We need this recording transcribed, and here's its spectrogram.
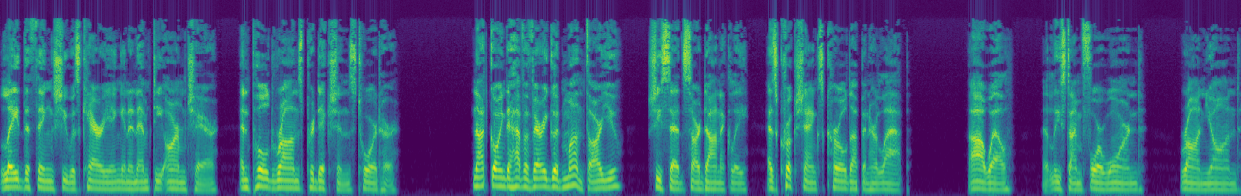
laid the things she was carrying in an empty armchair, and pulled Ron's predictions toward her. Not going to have a very good month, are you? she said sardonically, as Crookshanks curled up in her lap. Ah, well, at least I'm forewarned, Ron yawned.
